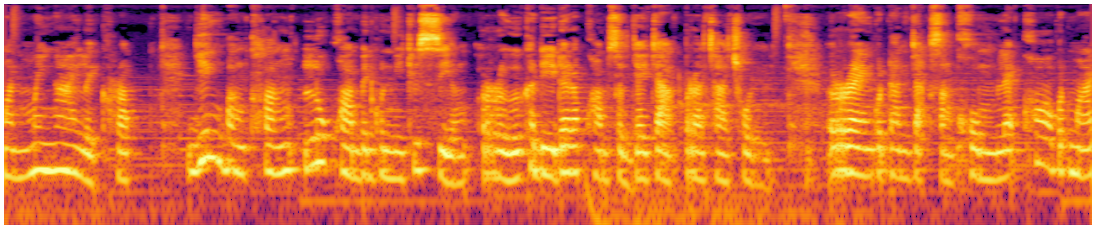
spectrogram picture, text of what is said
มันไม่ง่ายเลยครับ ยิ่งบางครั้งลูกความเป็นคนมีชื่อเสียง หรือคดีได้รับความสนใจจากประชาชน แรงกดดันจากสังคมและข้อกฎหมาย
